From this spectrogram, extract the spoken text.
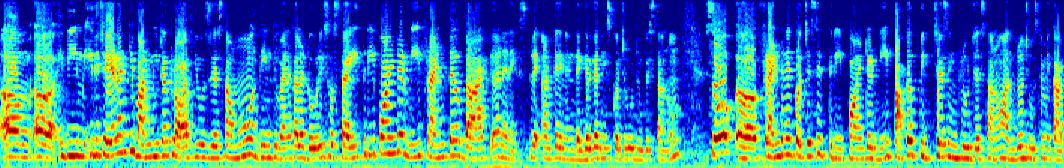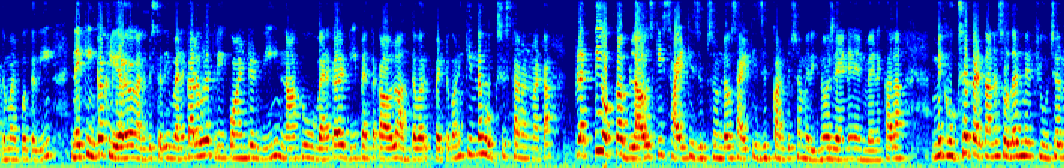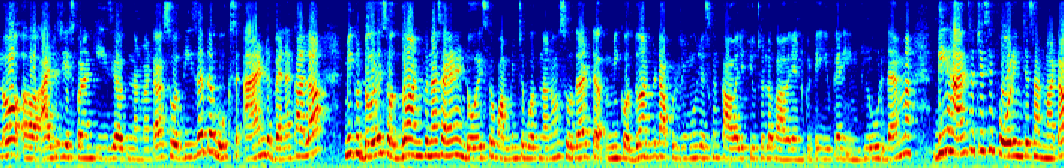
Um, uh, ఇది ఇది చేయడానికి వన్ మీటర్ క్లాత్ యూజ్ చేస్తాము. దీనికి వెనకాల డోరీస్ వస్తాయి. Three pointed V front back నేను ఎక్స్ప్లెయిన్ అంటే నేను దగ్గరగా తీసుకొచ్చి కూడా చూపిస్తాను. సో ఫ్రంట్ నెక్ వచ్చేసి త్రీ పాయింటెడ్ వి పక్కకు పిక్చర్స్ ఇంక్లూడ్ చేస్తాను. అందులో చూస్తే మీకు అర్థమైపోతుంది. నెక్ ఇంకా క్లియర్గా కనిపిస్తుంది. వెనకాల కూడా త్రీ పాయింటెడ్ వి నాకు వెనకాల డీప్ ఎంత కావాలో అంతవరకు పెట్టుకొని కింద హుక్స్ ఇస్తాను అనమాట ప్రతి ఒక్క బ్లౌజ్కి సైడ్ కి జిప్స్ ఉండవు సైడ్కి జిప్ కనిపించినా మీరు ఇగ్నోర్ చేయండి నేను వెనకాల మీకు హుక్స్ పెడతాను సో దట్ మీరు ఫ్యూచర్లో ఆల్టర్ చేసుకోవడానికి ఈజీ అవుతుంది అనమాట so these are the hooks and వెనకాల మీకు డోరీస్ వద్దు అనుకున్నా సరే నేను డోరీస్తో పంపించబోతున్నాను. సో దట్ మీకు వద్దు అనుకుంటే అప్పుడు రిమూవ్ చేసుకుని కావాలి ఫ్యూచర్లో కావాలి అనుకుంటే యూ కెన్ ఇంక్లూడ్ దెమ్ దీని హ్యాండ్స్ వచ్చేసి ఫోర్ ఇంచెస్ అనమాట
